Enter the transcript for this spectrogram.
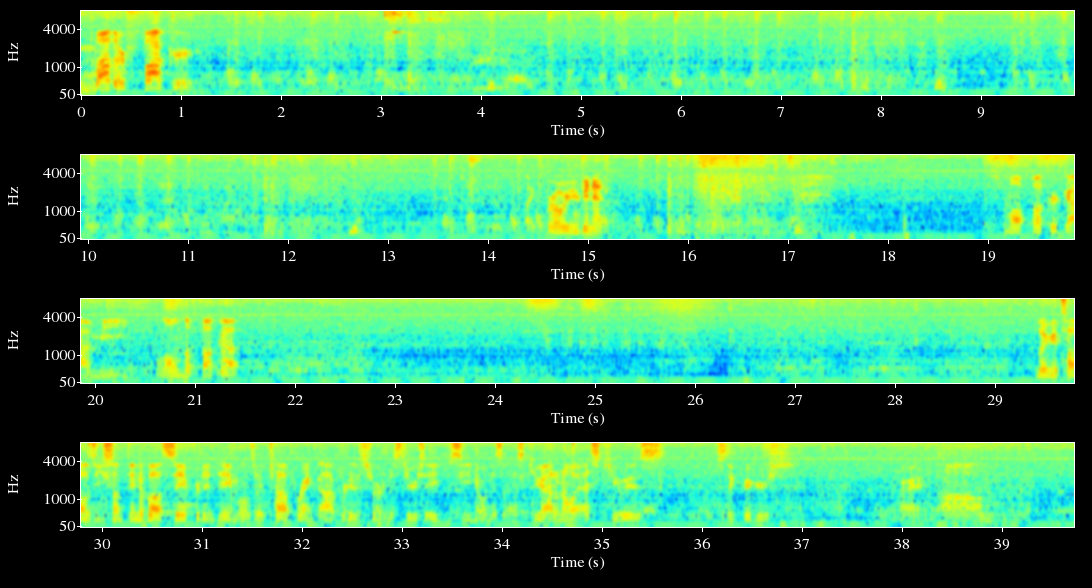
You motherfucker! Like, bro, you're gonna... This motherfucker got me blown the fuck up. Look, it tells you something about Sanford and Deimos, our top ranked operatives for a mysterious agency known as SQ. I don't know what SQ is. Stick figures? Alright, um.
